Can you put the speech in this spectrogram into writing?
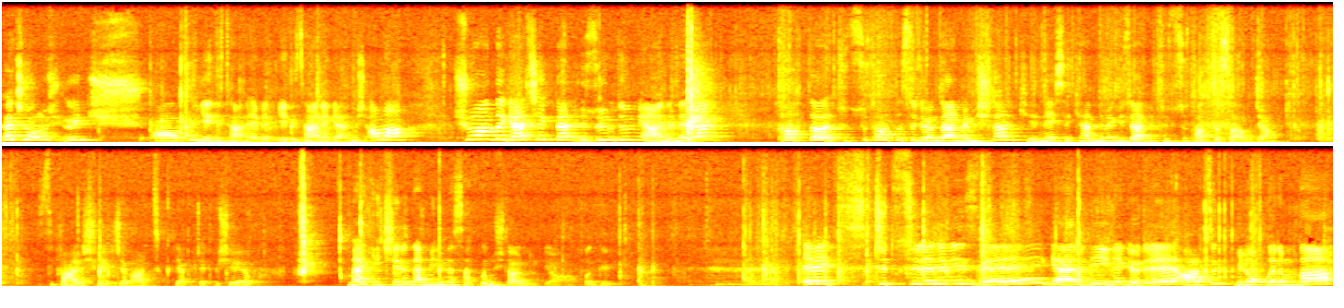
Kaç olmuş? 3 6, 7 tane evet 7 tane gelmiş ama şu anda gerçekten üzüldüm yani. Neden tahta, tütsü tahtası göndermemişler ki? Neyse kendime güzel bir tütsü tahtası alacağım. Sipariş vereceğim artık. Yapacak bir şey yok. Belki içlerinden birine saklamışlardır ya. Bakın. Evet, tütsülerimiz de geldiğine göre artık vloglarımda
